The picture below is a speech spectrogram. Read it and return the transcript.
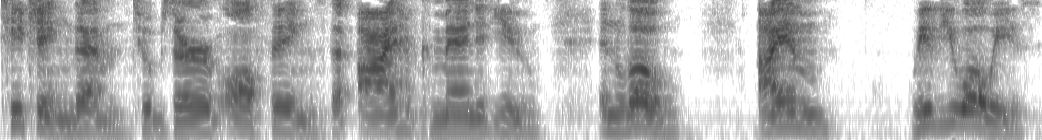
teaching them to observe all things that I have commanded you. And lo, I am with you always,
